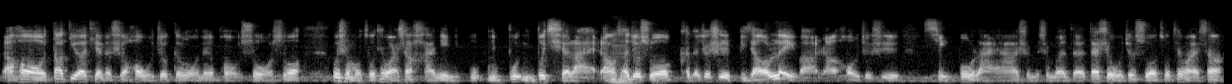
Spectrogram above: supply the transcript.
然后到第二天的时候，我就跟我那个朋友说：“我说为什么昨天晚上喊你，你不你不你不起来？”然后他就说：“可能就是比较累吧，然后就是醒不来啊什么什么的。”但是我就说昨天晚上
